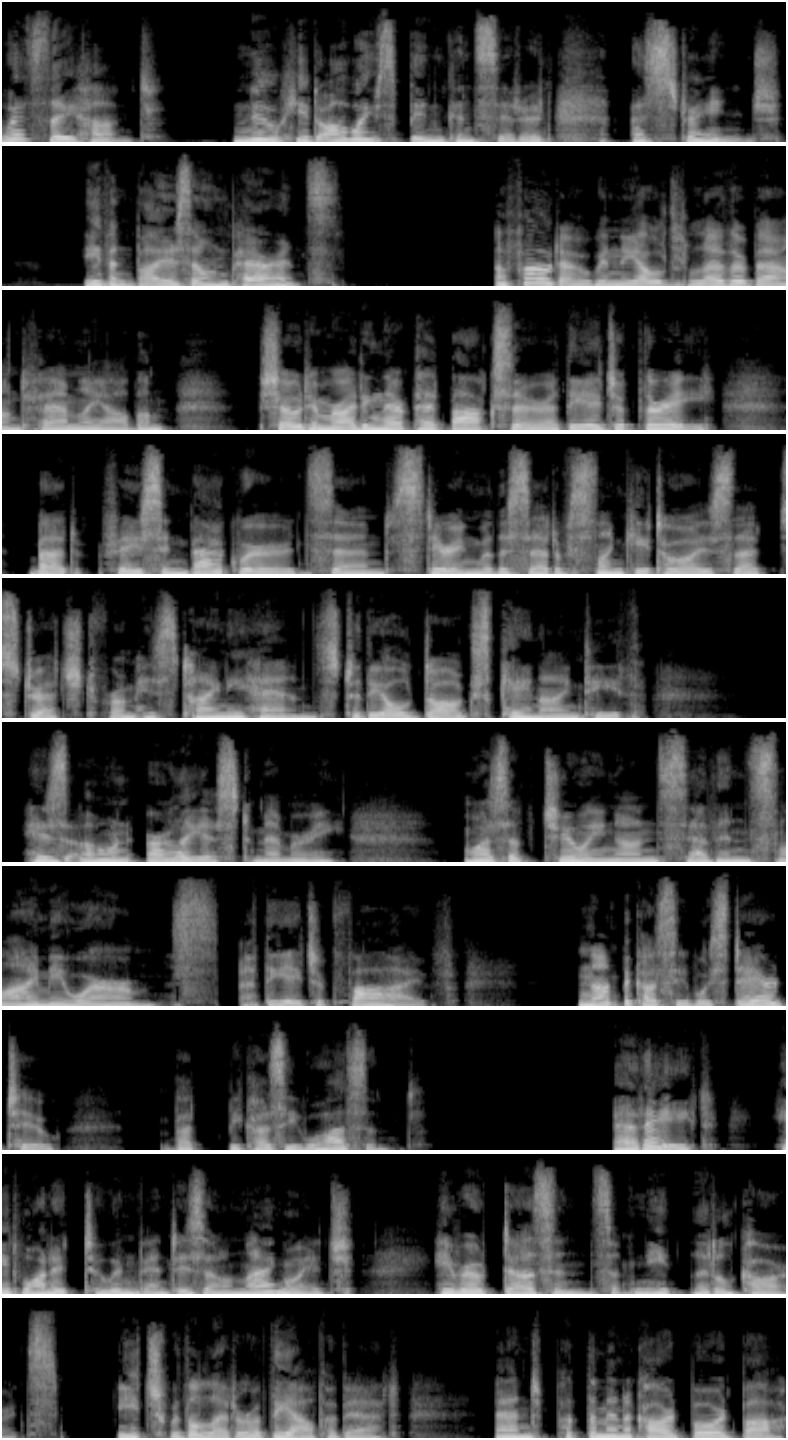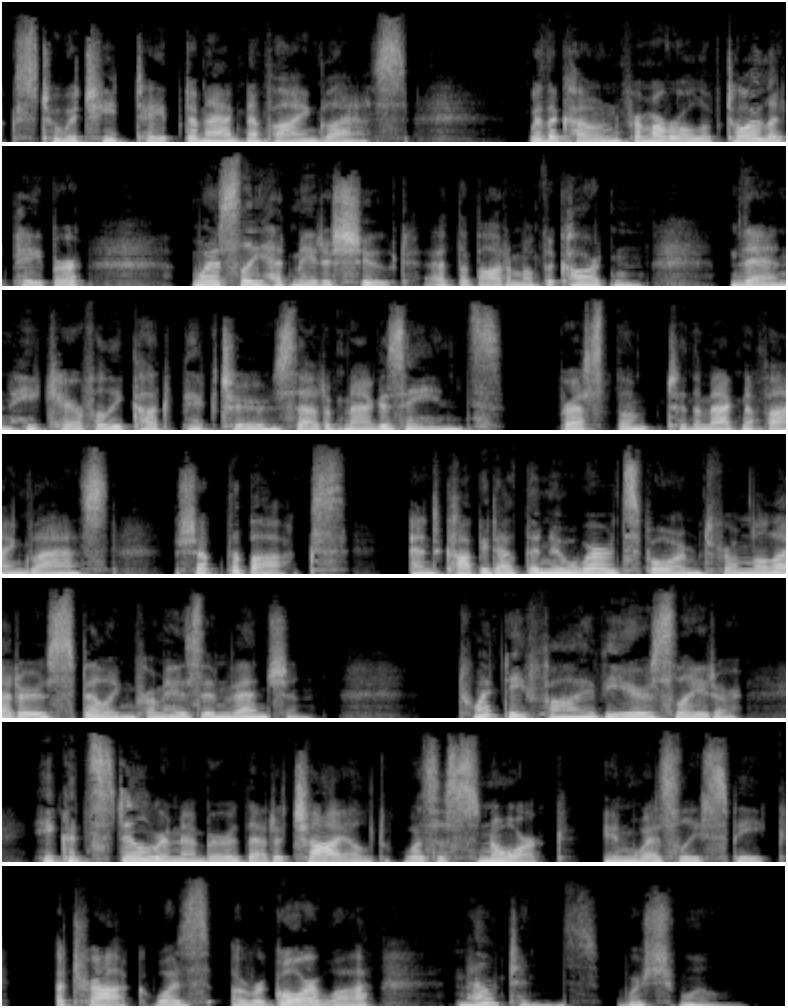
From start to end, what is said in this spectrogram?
Wesley Hunt knew he'd always been considered as strange, even by his own parents. A photo in the old leather bound family album showed him riding their pet boxer at the age of three, but facing backwards and steering with a set of slinky toys that stretched from his tiny hands to the old dog's canine teeth. His own earliest memory was of chewing on seven slimy worms at the age of five, not because he was dared to, but because he wasn't. At eight, he'd wanted to invent his own language. He wrote dozens of neat little cards, each with a letter of the alphabet, and put them in a cardboard box to which he'd taped a magnifying glass. With a cone from a roll of toilet paper, Wesley had made a chute at the bottom of the carton. Then he carefully cut pictures out of magazines, pressed them to the magnifying glass, shook the box, and copied out the new words formed from the letters spilling from his invention. Twenty five years later, he could still remember that a child was a snork in Wesley speak, a truck was a regorwa, mountains were schwoon.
